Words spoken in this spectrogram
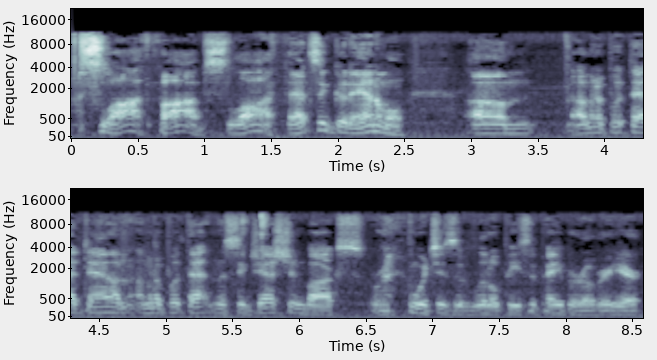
sloth, Bob, sloth. That's a good animal. Um, I'm going to put that down. I'm going to put that in the suggestion box, which is a little piece of paper over here,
